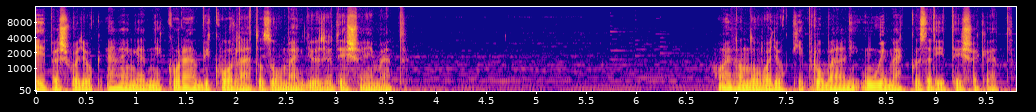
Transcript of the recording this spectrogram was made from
Képes vagyok elengedni korábbi korlátozó meggyőződéseimet. Hajlandó vagyok kipróbálni új megközelítéseket,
